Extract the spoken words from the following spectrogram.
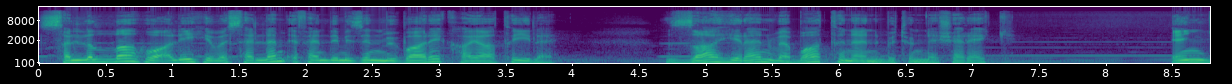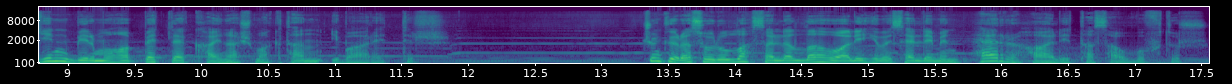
sallallahu aleyhi ve sellem Efendimizin mübarek hayatı ile zahiren ve batınen bütünleşerek engin bir muhabbetle kaynaşmaktan ibarettir. Çünkü Resulullah sallallahu aleyhi ve sellemin her hali tasavvuftur.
